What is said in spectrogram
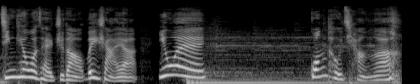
今天我才知道为啥呀？因为光头强啊！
